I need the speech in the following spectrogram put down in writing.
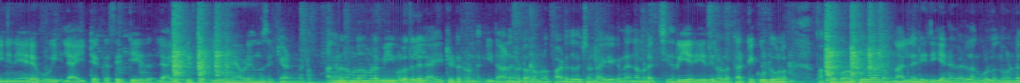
ഇനി നേരെ പോയി ലൈറ്റൊക്കെ സെറ്റ് ചെയ്ത് ലൈറ്റ് ഇട്ട് ഇവനെ അവിടെ ഒന്ന് സെറ്റ് ചെയ്യണം കേട്ടോ. അങ്ങനെ നമ്മൾ നമ്മുടെ മീൻകുളത്തിൽ ലൈറ്റ് ഇട്ടിട്ടുണ്ട്. ഇതാണ് കേട്ടോ നമ്മൾ പടുത് വെച്ചുണ്ടാക്കിയിരിക്കുന്നത് നമ്മുടെ ചെറിയ രീതിയിലുള്ള തട്ടിക്കൂട്ടുകളും. പക്ഷേ കുഴപ്പമില്ല കേട്ടോ. നല്ല രീതിക്ക് തന്നെ വെള്ളം കൊള്ളുന്നുണ്ട്.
